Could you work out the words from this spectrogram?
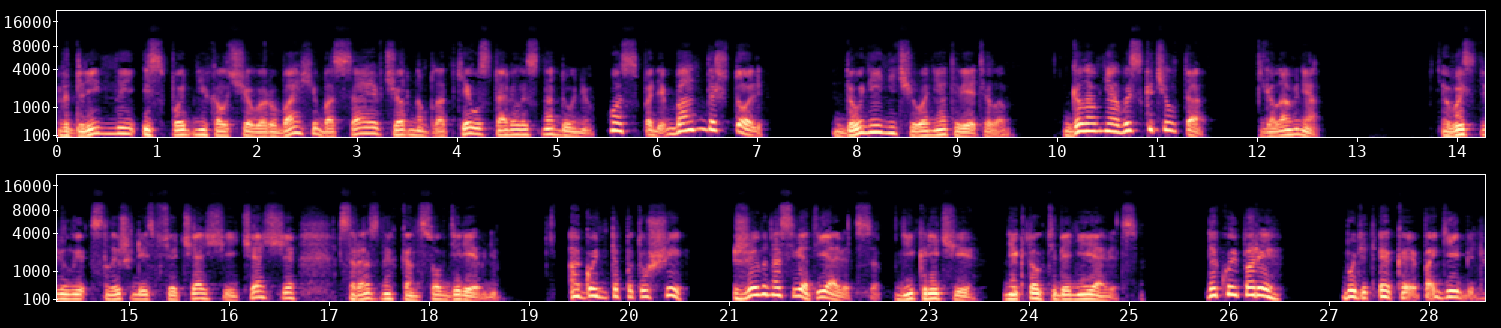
в длинной исподней холщовой рубахе, босая в черном платке уставилась на Дуню. «Господи, банда, что ли?» Дуня ничего не ответила. «Головня выскочил-то?» Головня. Выстрелы слышались все чаще и чаще с разных концов деревни. «Огонь-то потуши! Живо на свет явится!» «Не кричи! Никто к тебе не явится!» «До кой поры будет экая погибель?»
